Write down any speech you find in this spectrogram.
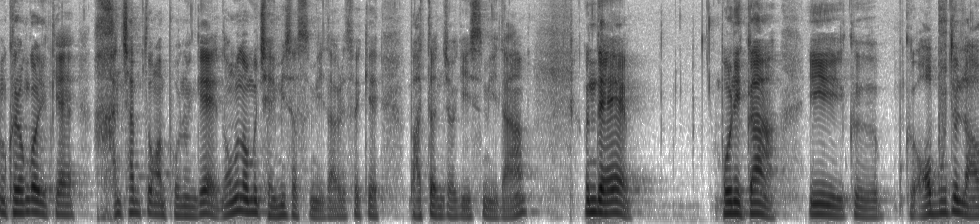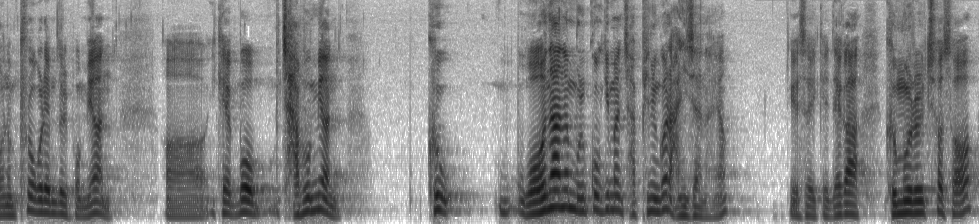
음, 그런 걸 이렇게 한참 동안 보는 게 너무 너무 재밌었습니다. 그래서 이렇게 봤던 적이 있습니다. 근데 보니까 이그 어부들 나오는 프로그램들 보면 어 이렇게 뭐 잡으면 그 원하는 물고기만 잡히는 건 아니잖아요. 그래서 이렇게 내가 그물을 쳐서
